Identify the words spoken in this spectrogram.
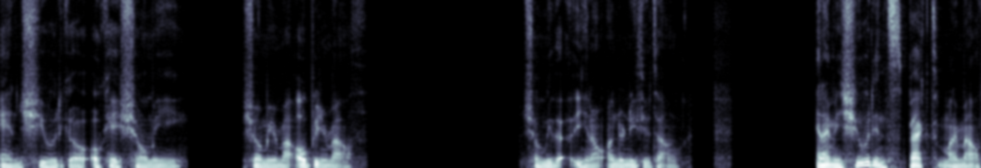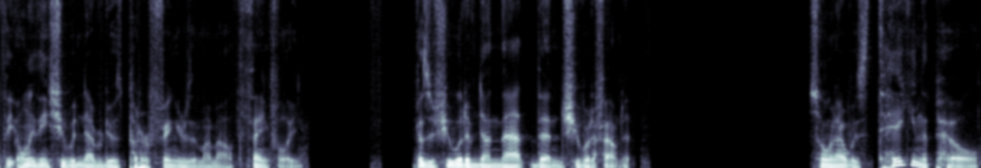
and she would go, "Okay, show me show me your mouth. Open your mouth." Show me the, you know, underneath your tongue. And I mean, she would inspect my mouth. The only thing she would never do is put her fingers in my mouth, thankfully. Because if she would have done that, then she would have found it. So when I was taking the pill,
